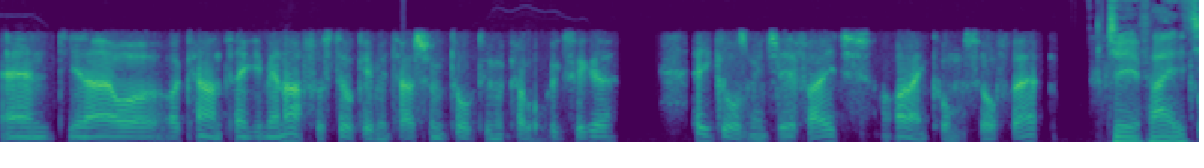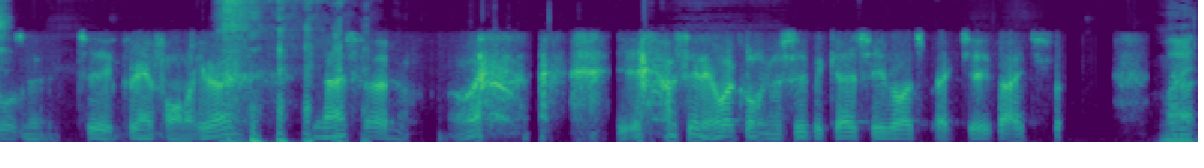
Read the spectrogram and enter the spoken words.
and you know, I, I can't thank him enough. I still keep in touch with him. Talked to him a couple of weeks ago. He calls me GFH. I don't call myself that. He GFH. calls me G- grand final hero. you know, so yeah, I've seen him. I call him a super coach. He writes back GFH. So, Mate,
